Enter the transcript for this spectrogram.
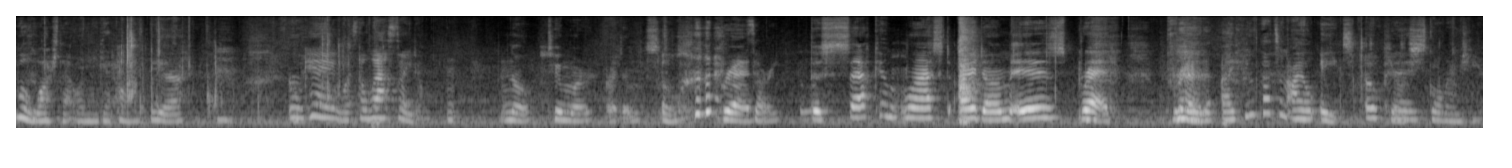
we'll wash that when we get home. Yeah. Okay, what's the last item? No, two more items. Oh, Bread. Sorry. The second last item is bread. Bread. I think that's in aisle eight. Here, Okay. let's just go around here.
